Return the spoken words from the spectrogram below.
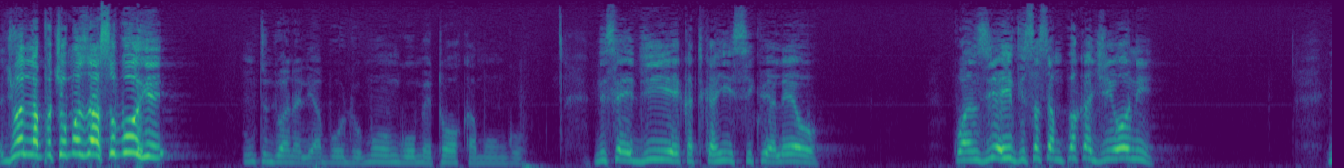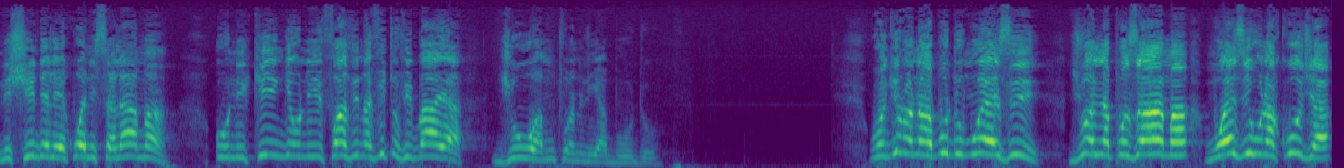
Jua linapochomoza asubuhi mtu ndio analiabudu. Mungu umetoka mungu. Nisaidie katika hii siku ya leo kuanzia hivi sasa mpaka jioni. Nishinde aliyekuwa ni salama unikinge unihifadhi na vitu vibaya. Jua mtu analiabudu. Wengine wanaabudu mwezi. Jua linapozama mwezi unakuja.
